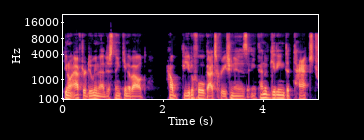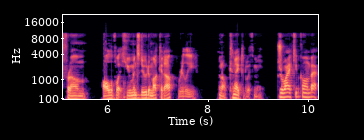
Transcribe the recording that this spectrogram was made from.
you know, after doing that, just thinking about how beautiful God's creation is, and kind of getting detached from all of what humans do to muck it up, really, you know, connected with me. Which is why I keep going back.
